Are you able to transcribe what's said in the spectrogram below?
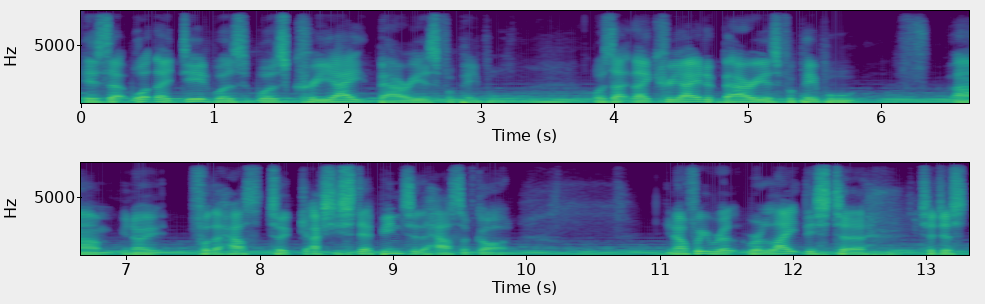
is that what they did was was create barriers for people. Was that they created barriers for people, um, you know, for the house to actually step into the house of God. You know, if we re- relate this to to just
